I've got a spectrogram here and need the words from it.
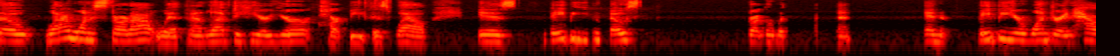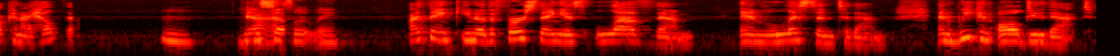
so, what I want to start out with, and I'd love to hear your heartbeat as well, is maybe you know struggling with depression, and maybe you're wondering how can I help them. Mm. Yeah, so absolutely. I think you know the first thing is love them and listen to them, and we can all do that.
